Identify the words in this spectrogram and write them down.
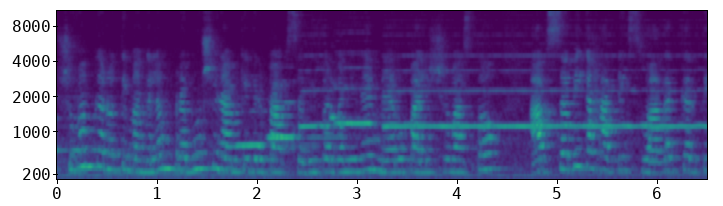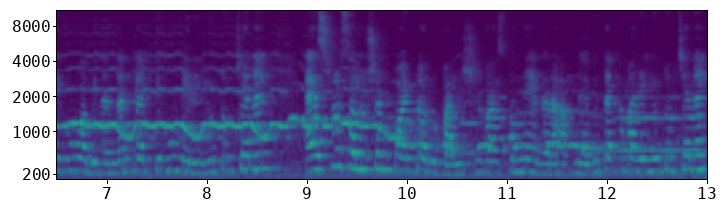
शुभम करोति मंगलम। प्रभु श्री राम की कृपा आप सभी पर बनी रहे। मैं रूपाली श्रीवास्तव। आप सभी का हार्दिक स्वागत करती हूँ, अभिनंदन करती हूँ मेरे YouTube channel Astro Solution Point और रूपाली श्रीवास्तव में। अगर आपने अभी तक हमारे YouTube channel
